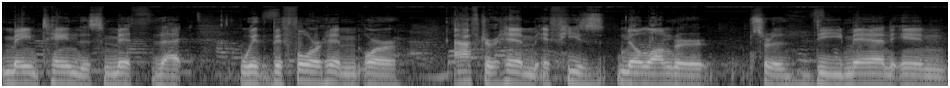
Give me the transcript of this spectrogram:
maintain this myth that with before him or after him, if he's no longer sort of the man in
